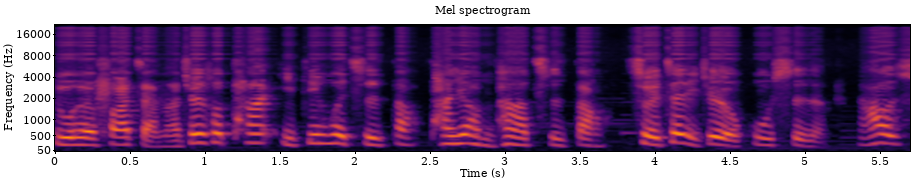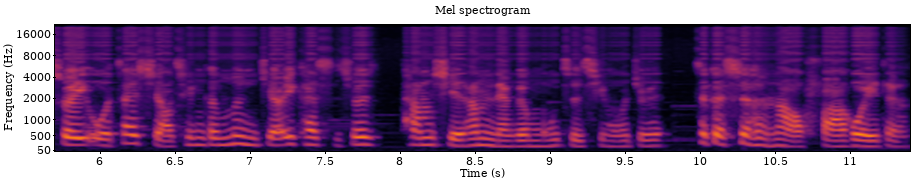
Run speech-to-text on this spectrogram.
如何发展呢？就是说他一定会知道，他又很怕知道，所以这里就有故事了。然后，所以我在小青跟孟郊一开始就是他们写他们两个母子情，我觉得这个是很好发挥的。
